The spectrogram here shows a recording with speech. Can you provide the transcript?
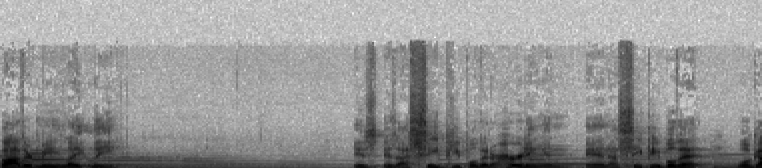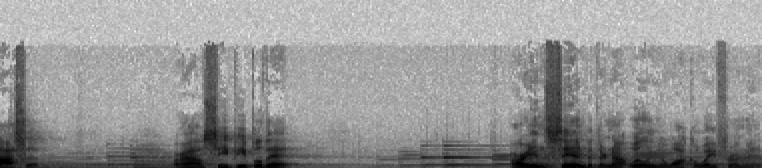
bothered me lately is, is I see people that are hurting and, and I see people that will gossip. Or I'll see people that are in sin, but they're not willing to walk away from it.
